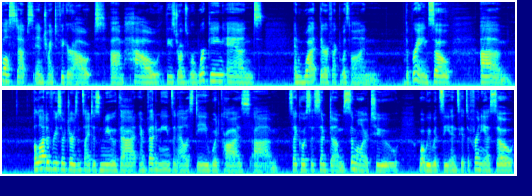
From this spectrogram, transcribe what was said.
false steps in trying to figure out um, how these drugs were working and and what their effect was on the brain. So, um, a lot of researchers and scientists knew that amphetamines and LSD would cause um, psychosis symptoms similar to what we would see in schizophrenia. So,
